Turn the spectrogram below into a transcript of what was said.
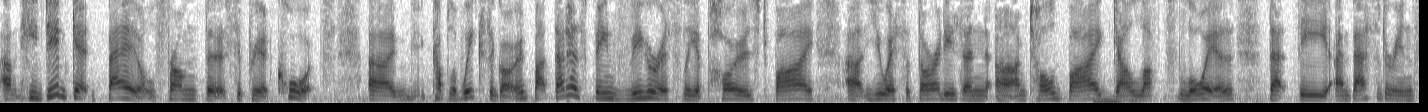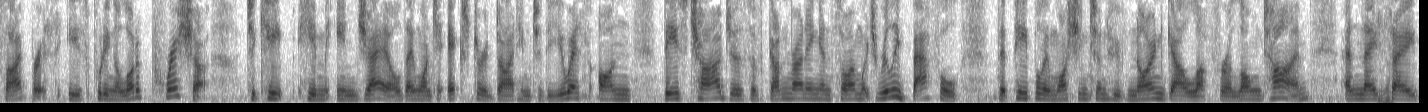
Um, he did get bail from the Cypriot courts uh, a couple of weeks ago, but that has been vigorously opposed by uh, US authorities, and uh, I'm told by Gal Luft's lawyer that the ambassador in Cyprus is putting a lot of pressure to keep him in jail. They want to extradite him to the US on these charges of gun running and so on, which really baffle the people in Washington who've known Gal Luft for a long time. And they yeah. say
